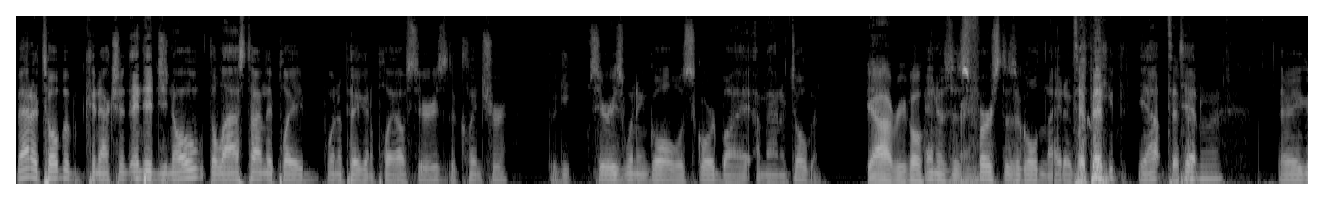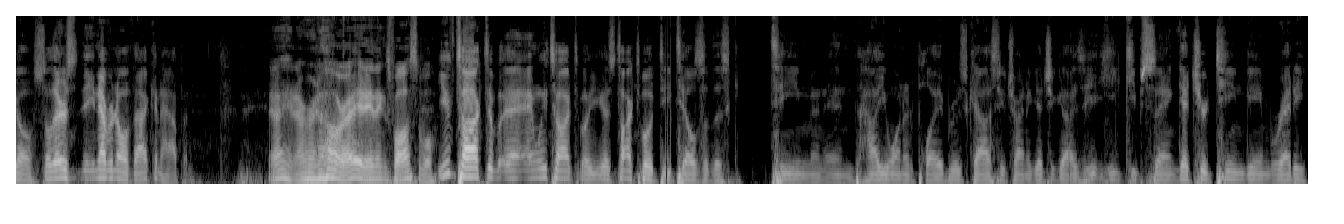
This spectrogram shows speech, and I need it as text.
Manitoba connection. And did you know the last time they played Winnipeg in a playoff series, the clincher, the series winning goal was scored by a Manitoban. Yeah, Revo. And it was his Right. first as a Golden Knight, I Tippin? believe. Yeah, Tippin. tip. There you go. So there's you never know if that can happen. Yeah, you never know, right? Anything's possible. You've talked about, and we talked about. You guys talked about details of this team and, and how you wanted to play. Bruce Cassidy trying to get you guys. He, he keeps saying, "Get your team game ready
